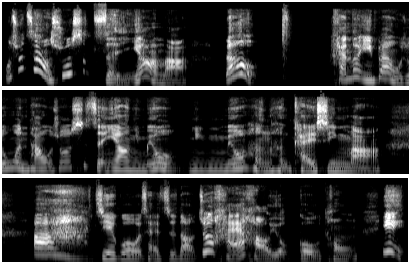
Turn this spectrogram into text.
我就这样说是怎样啦？然后谈到一半，我就问他，我说是怎样？你没有你你没有很很开心吗？啊，结果我才知道，就还好有沟通，因为。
